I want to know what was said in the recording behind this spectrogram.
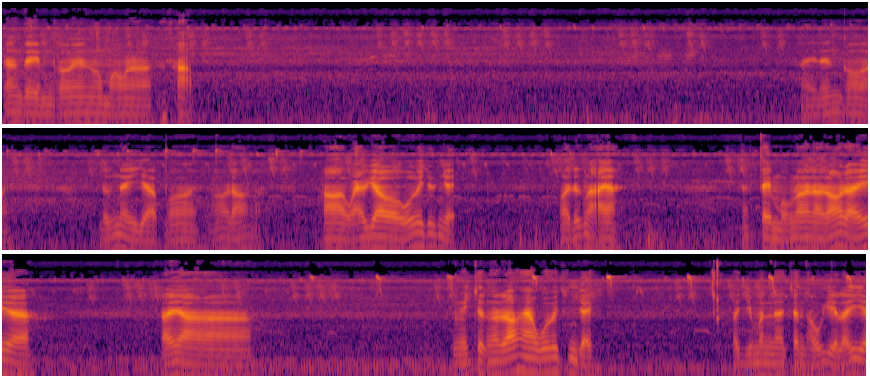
Đang tìm coi ngôi mộ nào thích hợp. Này đến coi, đứng này dợp coi, đó đó rồi quẹo vô quý cái chú anh chị rồi đứng lại à. Tìm một nơi nào đó để ờ, để à, nghỉ chân ở đó ha quý cái chú anh chị rồi vì mình tranh thủ về lấy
